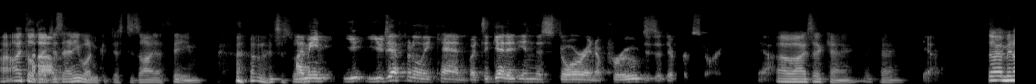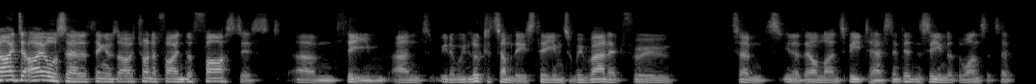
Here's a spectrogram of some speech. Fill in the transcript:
i, I thought that um, just anyone could just design a theme I mean, you, you definitely can, but to get it in the store and approved is a different story. Yeah. Oh, right. Okay. Okay. Yeah. So I mean, I, I also had a thing was I was trying to find the fastest um, theme, and you know we looked at some of these themes and we ran it through some you know the online speed test, and it didn't seem that the ones that said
